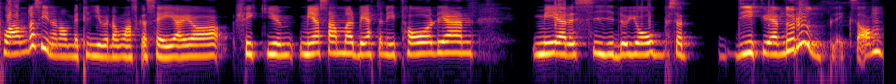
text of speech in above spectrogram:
på andra sidan av mitt liv eller vad man ska säga. Jag fick ju mer samarbeten i Italien, mer sidojobb så det gick ju ändå runt liksom.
